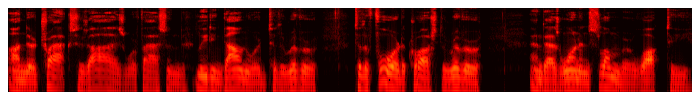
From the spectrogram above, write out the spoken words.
On their tracks his eyes were fastened, leading downward to the river, to the ford across the river, and as one in slumber walked he.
